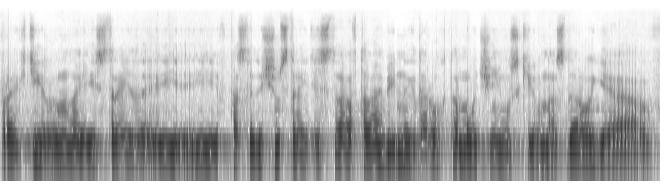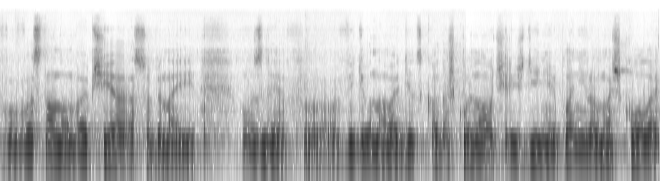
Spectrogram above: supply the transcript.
проектируемое и, стро... и в последующем строительство автомобильных дорог, там очень узкие у нас дороги, а в основном вообще, особенно и возле введенного детского дошкольного учреждения, планируемая школа.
